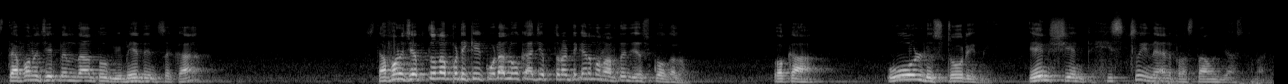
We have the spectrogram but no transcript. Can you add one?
స్టెఫను చెప్పిన దాంతో విభేదించక స్టెఫను చెప్తున్నప్పటికీ కూడా లూకా చెప్తున్నట్టుగానే మనం అర్థం చేసుకోగలం. ఒక ఓల్డ్ స్టోరీని ఏన్షియంట్ హిస్టరీని ఆయన ప్రస్తావన చేస్తున్నాడు.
